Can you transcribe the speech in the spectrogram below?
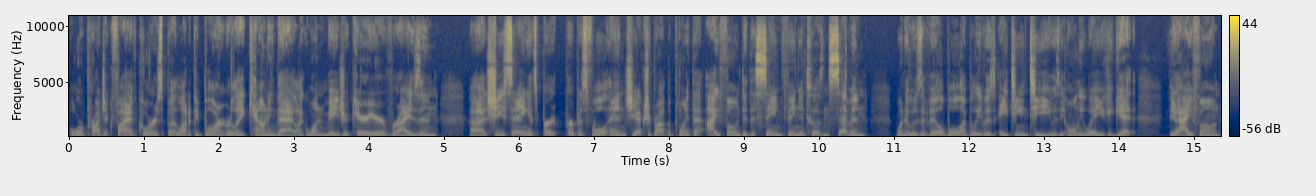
or Project Fi of course, but a lot of people aren't really counting that. Like one major carrier, Verizon, uh, she's saying it's pur- purposeful, and she actually brought the point that iPhone did the same thing in 2007 when it was available. I believe it was AT&T. It was the only way you could get the iPhone.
